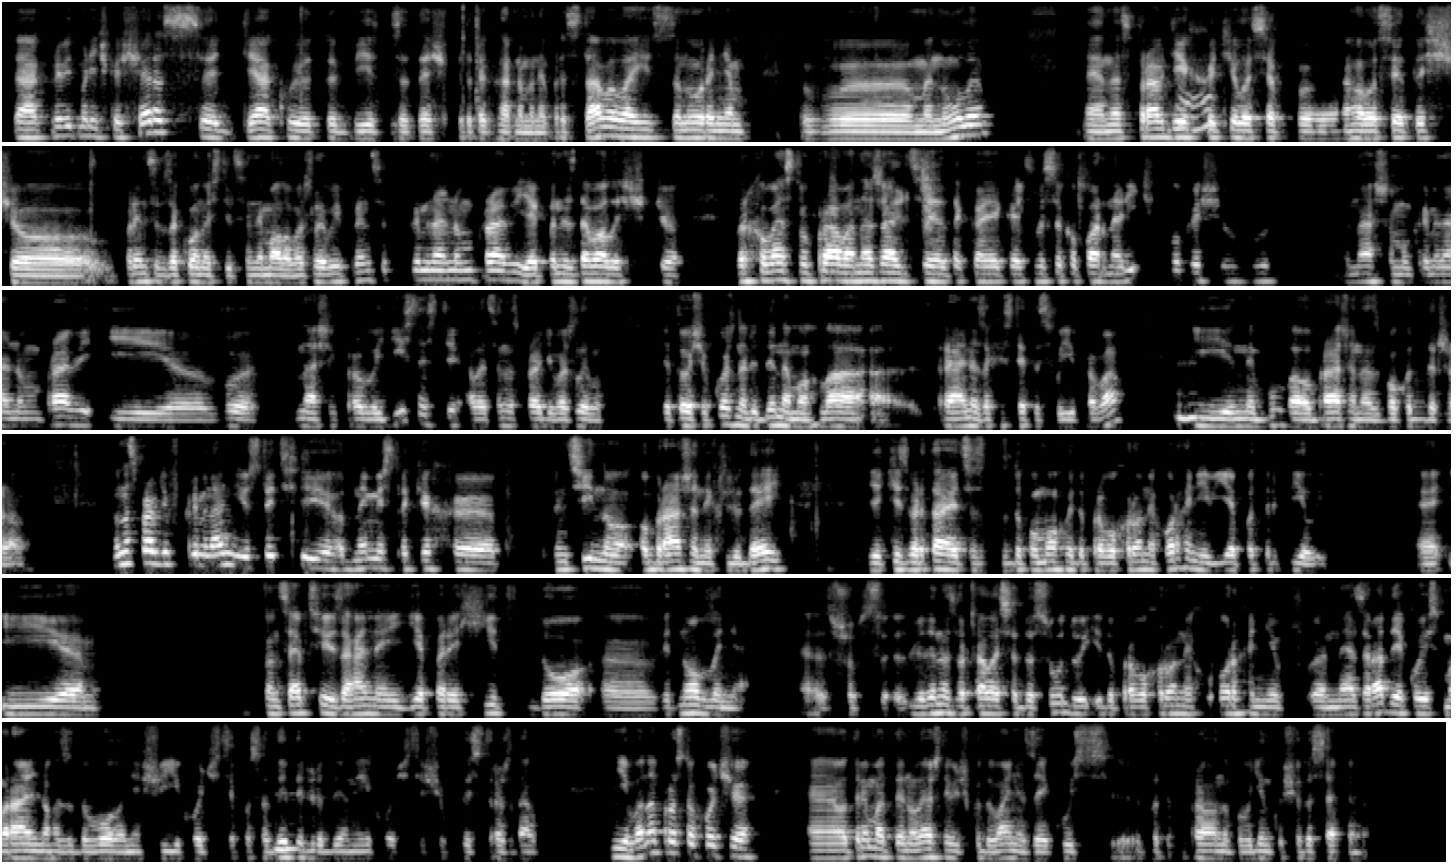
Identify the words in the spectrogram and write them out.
Так, привіт, Марічка. Ще раз дякую тобі за те, що ти так гарно мене представила із зануренням в минуле. Е, насправді ага. хотілося б е, наголосити, що принцип законності це немало важливий принцип в кримінальному праві. Як би не здавалося, що верховенство права, на жаль, це така якась високопарна річ, поки що в нашому кримінальному праві і е, в нашій правовій дійсності, але це насправді важливо для того, щоб кожна людина могла реально захистити свої права і не була ображена з боку держави. Ну насправді в кримінальній юстиції одним із таких потенційно ображених людей, які звертаються з допомогою до правоохоронних органів, є потерпілий. Е, і концепцією загальної є перехід до е, відновлення, е, щоб людина зверталася до суду і до правоохоронних органів не заради якоїсь морального задоволення, що їй хочеться посадити людину, і хочеться, щоб хтось страждав. Ні, вона просто хоче отримати належне відшкодування за якусь протиправну поведінку щодо себе.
